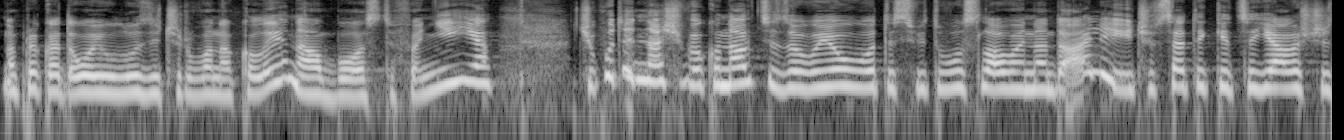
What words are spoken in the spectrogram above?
Наприклад, ой у лузі червона калина або Стефанія. Чи будуть наші виконавці завойовувати світову славу і надалі? І чи все-таки це явище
